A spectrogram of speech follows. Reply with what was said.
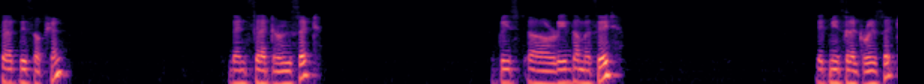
Select this option. Then select reset please uh, read the message. Let me select reset.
